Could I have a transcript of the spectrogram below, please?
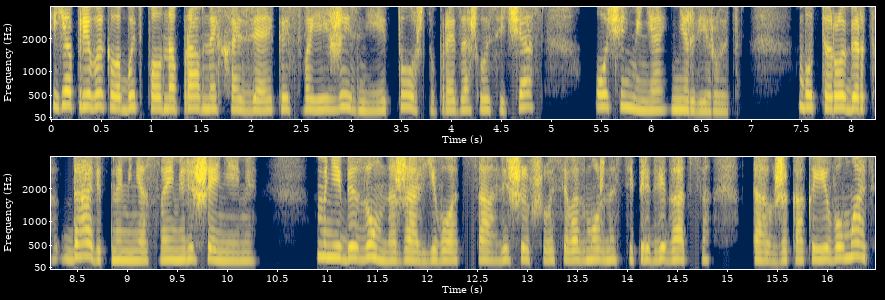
Я привыкла быть полноправной хозяйкой своей жизни, и то, что произошло сейчас, очень меня нервирует. Будто Роберт давит на меня своими решениями. Мне безумно жаль его отца, лишившегося возможности передвигаться, так же, как и его мать,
